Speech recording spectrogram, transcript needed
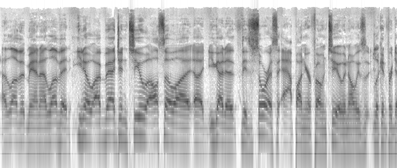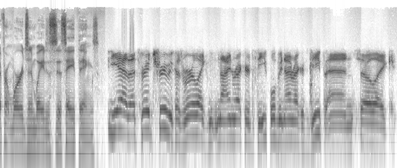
I love it, man. I love it. You know, I imagine too. Also, uh, uh, you got a thesaurus app on your phone too, and always looking for different words and ways to say things. Yeah, that's very true because we're like nine records deep. We'll be nine records deep, and so like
